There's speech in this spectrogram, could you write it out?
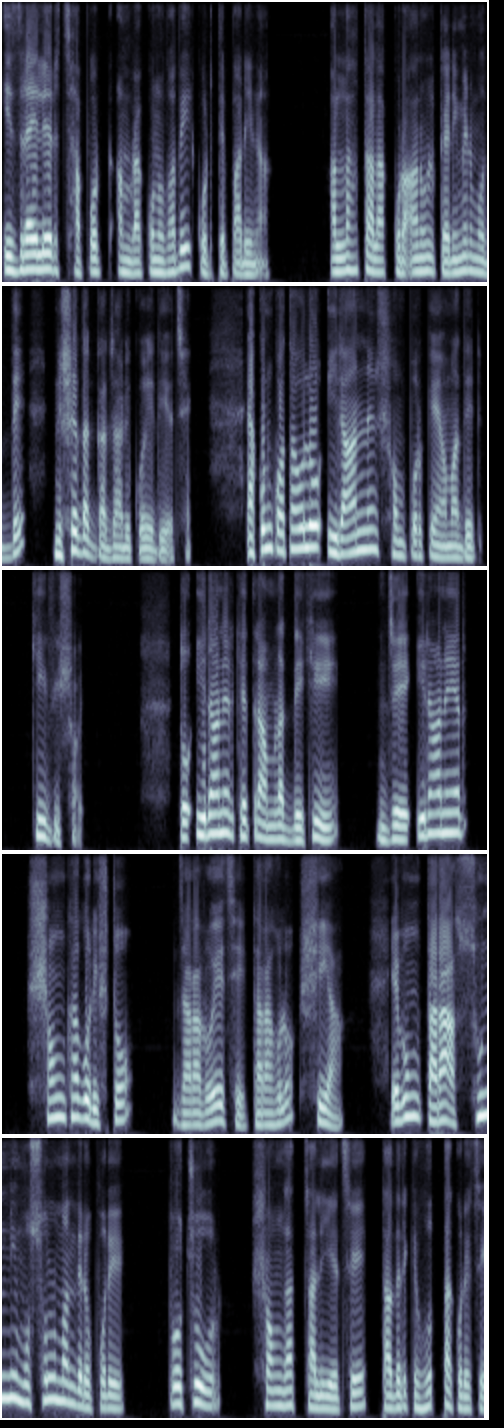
ইসরায়েলের সাপোর্ট আমরা কোনোভাবেই করতে পারি না। আল্লাহ তালা কোরআনুল করিমের মধ্যে নিষেধাজ্ঞা জারি করে দিয়েছে। এখন কথা হলো ইরানের সম্পর্কে আমাদের কি বিষয়? তো ইরানের ক্ষেত্রে আমরা দেখি যে ইরানের সংখ্যাগরিষ্ঠ যারা রয়েছে তারা হলো শিয়া এবং তারা সুন্নি মুসলমানদের উপরে প্রচুর সংঘাত চালিয়েছে, তাদেরকে হত্যা করেছে।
